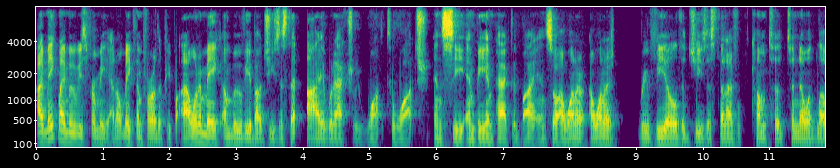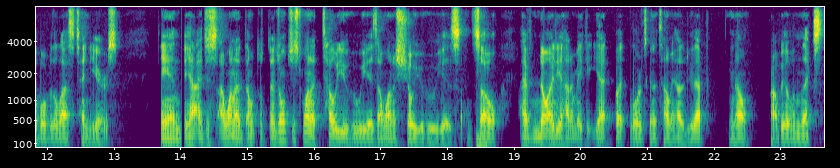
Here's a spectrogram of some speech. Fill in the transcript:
I make my movies for me. I don't make them for other people. I want to make a movie about Jesus that I would actually want to watch and see and be impacted by. And so I want to, I want to reveal the Jesus that I've come to to know and love over the last ten years. And yeah, I just, I want to, don't, I don't just want to tell you who he is. I want to show you who he is. And so. Mm-hmm. I have no idea how to make it yet, but Lord's going to tell me how to do that. You know, probably over the next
